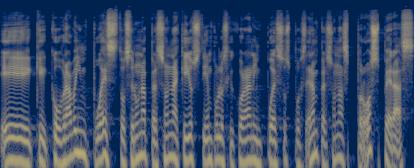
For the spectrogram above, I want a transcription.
eh, que cobraba impuestos, era una persona en aquellos tiempos los que cobraban impuestos pues eran personas prósperas,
